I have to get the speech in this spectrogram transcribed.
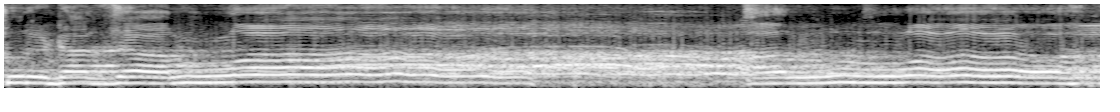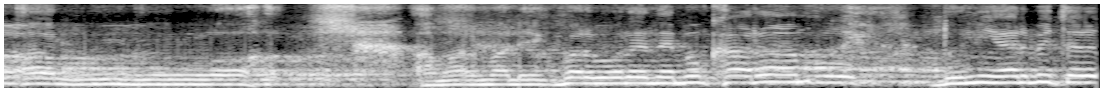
সুরে ডাক দে, আল্লাহ। আল্লাহ। আমার মালিক বল বলেন এবং খারাম দুনিয়ার ভিতরে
